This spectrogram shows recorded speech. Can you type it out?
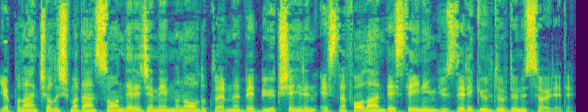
yapılan çalışmadan son derece memnun olduklarını ve Büyükşehir'in esnafa olan desteğinin yüzleri güldürdüğünü söyledi.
